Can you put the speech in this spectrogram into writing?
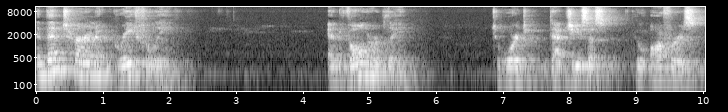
And then turn gratefully and vulnerably toward that Jesus who offers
